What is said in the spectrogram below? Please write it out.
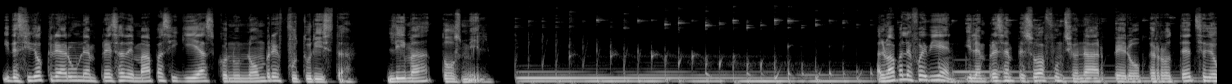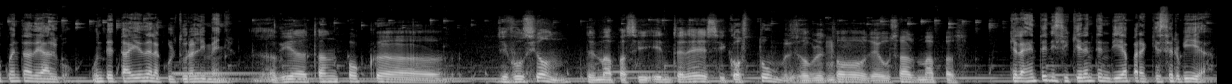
Y decidió crear una empresa de mapas y guías con un nombre futurista, Lima 2000. Al mapa le fue bien y la empresa empezó a funcionar, pero Perrotet se dio cuenta de algo, un detalle de la cultura limeña. Había tan poca difusión de mapas y interés y costumbre, sobre todo, de usar mapas. Que la gente ni siquiera entendía para qué servía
